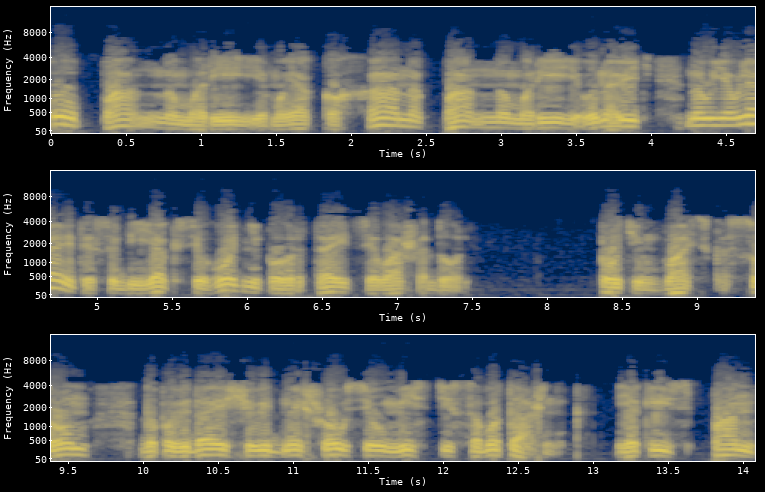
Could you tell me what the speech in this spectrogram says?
О, панно Марія, моя кохана панно Марія, ви навіть не уявляєте собі, як сьогодні повертається ваша доля. Потім Васька Сом доповідає, що віднайшовся у місті саботажник, якийсь пан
